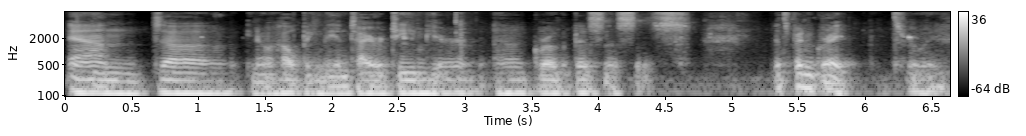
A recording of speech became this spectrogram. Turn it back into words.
and, uh, you know, helping the entire team here uh, grow the businesses. It's been great. It's really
